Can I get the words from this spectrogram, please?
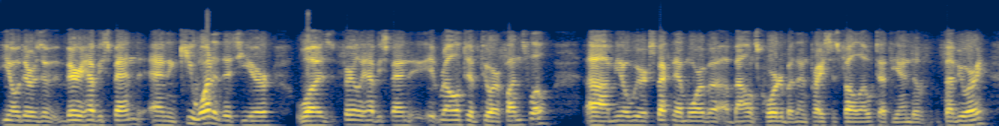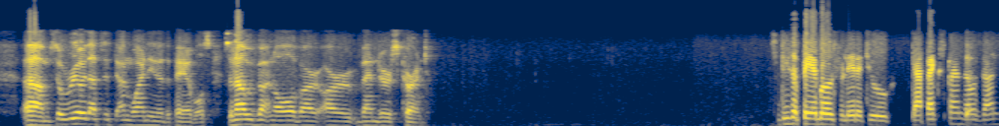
you know there was a very heavy spend, and in Q1 of this year was fairly heavy spend relative to our funds flow. You know, we were expecting to have more of a balanced quarter, but then prices fell out at the end of February. Um so really that's just the unwinding of the payables. So now we've gotten all of our vendors current. These are payables related to CapEx spend that was done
